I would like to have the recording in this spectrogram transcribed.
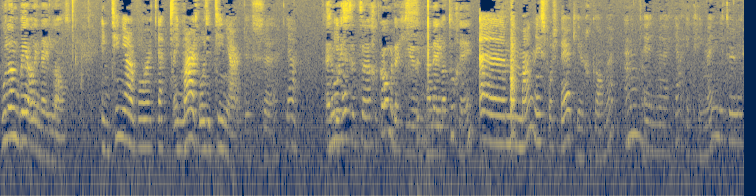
hoe lang ben je al in Nederland? In tien jaar wordt, eh, in maart wordt het tien jaar, dus eh, ja. En hoe is het eh, gekomen dat je hier naar Nederland toe ging? Eh, mijn man is voor zijn werk hier gekomen Mm. en ja, ik ging mee natuurlijk.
